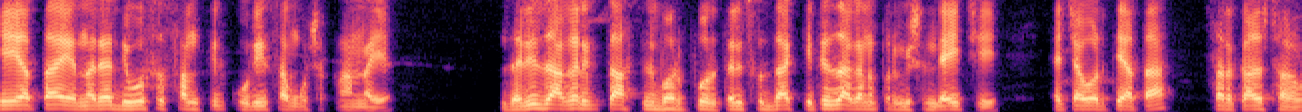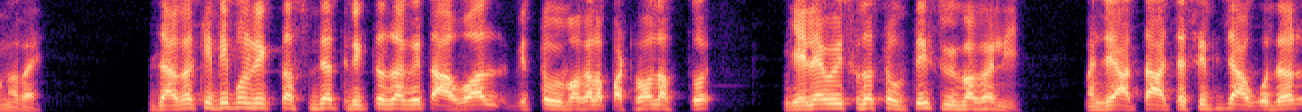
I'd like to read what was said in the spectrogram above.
हे आता येणाऱ्या दिवसच सांगतील कोणी सांगू शकणार नाही जरी जागा रिक्त असतील भरपूर तरी सुद्धा किती जागांना परमिशन द्यायची याच्यावरती आता सरकारच ठरवणार आहे. जागा किती पण रिक्त असू द्या रिक्त जागेचा अहवाल वित्त विभागाला पाठवावा लागतो गेल्या वेळी सुद्धा चौतीस विभागांनी म्हणजे आता आचारसंहितेच्या अगोदर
